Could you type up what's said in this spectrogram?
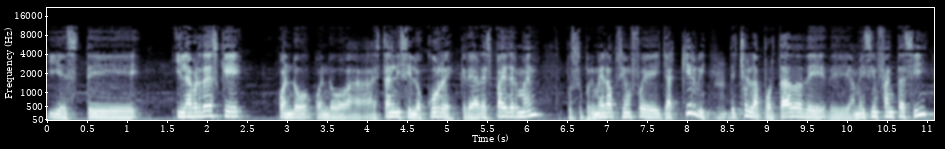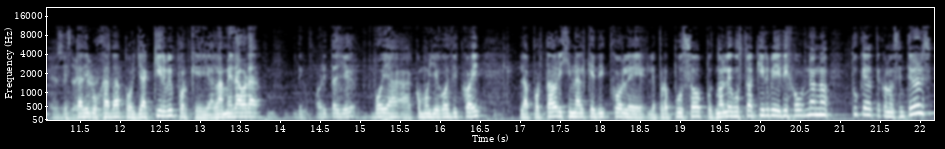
y este y la verdad es que cuando cuando a Stanley se le ocurre crear a Spider-Man pues su primera opción fue Jack Kirby. De hecho, la portada de, de Amazing Fantasy Es está dibujada por Jack Kirby porque a la mera hora, digo, ahorita voy a, a cómo llegó Ditko ahí, la portada original que Ditko le, le propuso, pues no le gustó a Kirby y dijo, no, no, tú quédate con los interiores,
